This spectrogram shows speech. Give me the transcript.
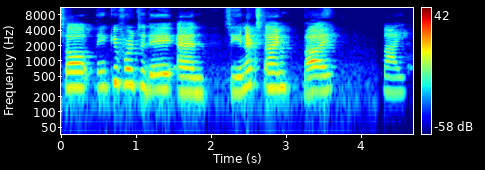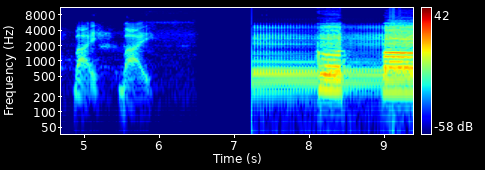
So thank you for today and see you next time. Bye. Bye. Bye. Bye. goodbye.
